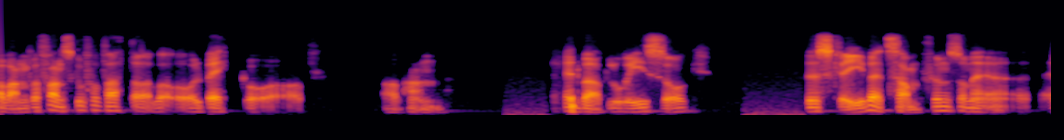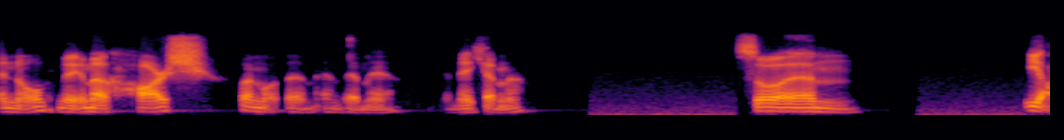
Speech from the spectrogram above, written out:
av andre franske forfattere, av Aalbeck og av, av han Edvard Louise òg. Beskriver et samfunn som er enormt mye mer harsh på en måte enn det vi, vi kjenner. Så um, ja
